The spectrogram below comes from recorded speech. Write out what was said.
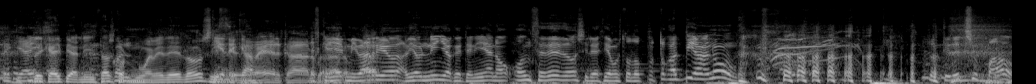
De que de que hay- hay, pianistas con, con- nueve dedos. y Tiene que haber, claro. Es que claro, en mi claro. barrio había un niño que tenía no, 11 dedos y le decíamos todo, pues toca el piano. Lo tiene chupado.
